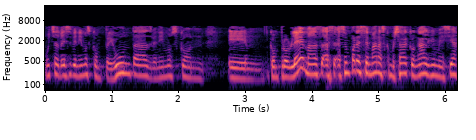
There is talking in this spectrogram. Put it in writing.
muchas veces venimos con preguntas, venimos con, eh, con problemas. Hace, hace, un par de semanas conversaba con alguien y me decía,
